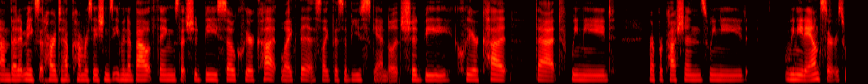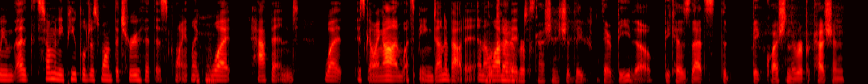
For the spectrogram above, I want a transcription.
um, that it makes it hard to have conversations even about things that should be so clear cut, like this, like this abuse scandal. It should be clear cut that we need repercussions, we need we need answers. We like so many people just want the truth at this point, like mm-hmm. what happened, what is going on, what's being done about it, and what a lot of it. What repercussions should they there be though? Because that's the big question. The repercussion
